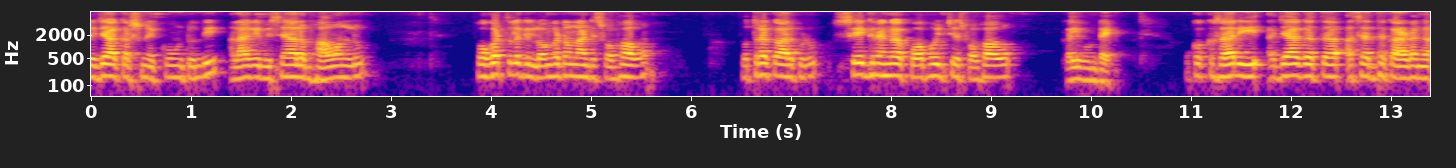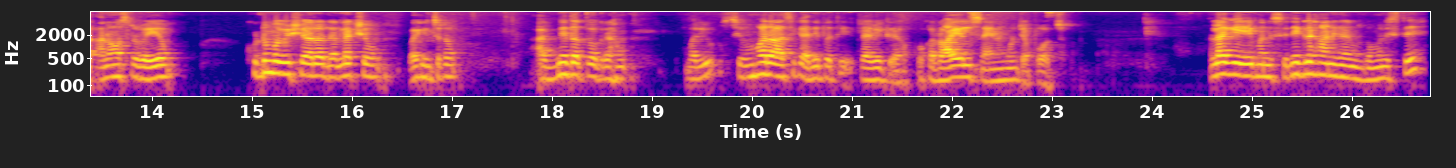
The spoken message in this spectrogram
ప్రజాకర్షణ ఎక్కువ ఉంటుంది. అలాగే విశాల భావనలు పొగడ్తలకి లొంగటం లాంటి స్వభావం పుత్రకారకుడు శీఘ్రంగా కోపించే స్వభావం కలిగి ఉంటాయి. ఒక్కొక్కసారి అజాగ్రత్త అశ్రద్ధ కారణంగా అనవసర వ్యయం కుటుంబ విషయాల్లో నిర్లక్ష్యం వహించడం అగ్నితత్వ గ్రహం మరియు సింహరాశికి అధిపతి రవిగ్రహం ఒక రాయల్ సైన్ అని కూడా చెప్పవచ్చు. అలాగే మన శనిగ్రహాన్ని కనుక గమనిస్తే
